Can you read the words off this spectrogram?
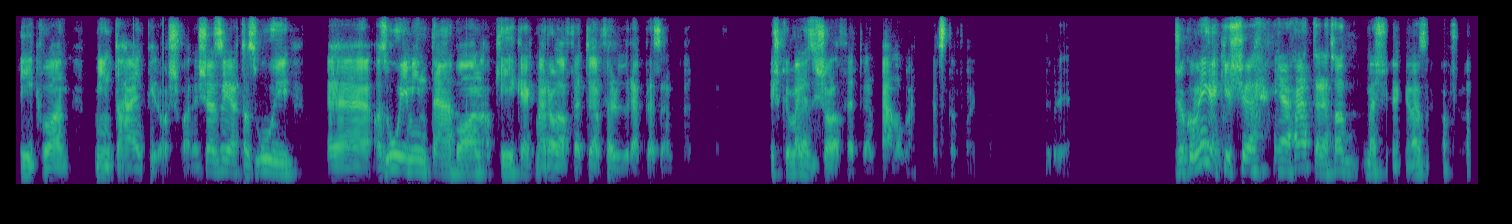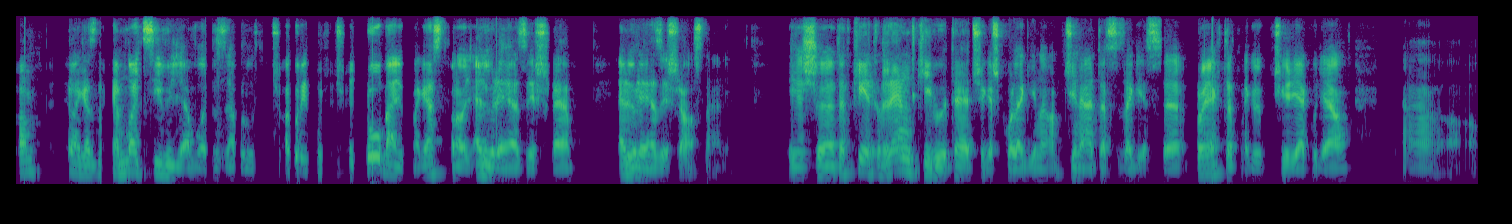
kék van, mint a hány piros van. És ezért az új, eh, az új mintában a kékek már alapvetően felülreprezentáltak. És különben ez is alapvetően támogatja ezt a fajta És akkor még egy kis eh, ilyen hátteret hadd meséljek el ezzel kapcsolatban tényleg ez nekem nagy szívügyem volt az evolúciós algoritmus, és hogy próbáljuk meg ezt valahogy előrejelzésre, előrejelzésre használni. És tehát két rendkívül tehetséges kollégina csinált ezt az egész projektet, meg ők írják ugye a, a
